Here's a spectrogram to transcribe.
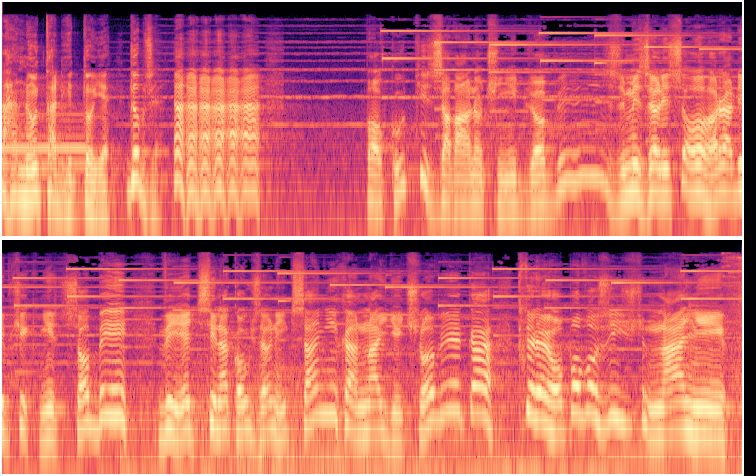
Ano, tady to je. Dobře. Pokud za vánoční doby zmizeli z ohrady všichni soby, vyjeď si na kouzelných saních a najdi člověka, kterého povozíš na nich.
